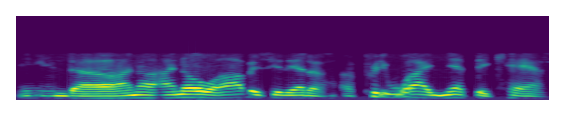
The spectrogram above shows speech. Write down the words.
And uh, I know I know obviously they had a, a pretty wide net they cast.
